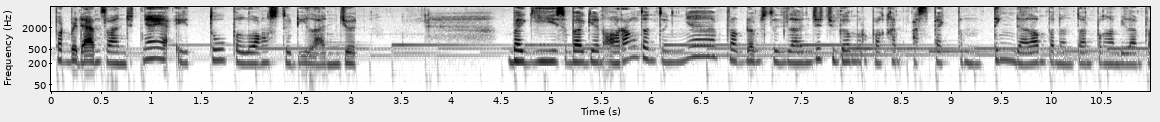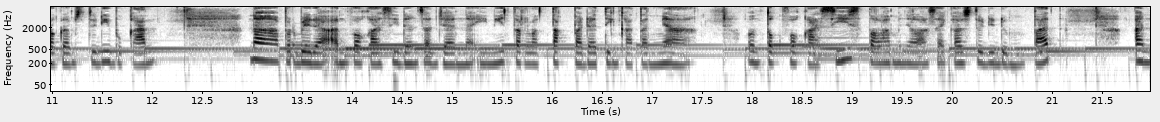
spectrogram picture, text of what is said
Perbedaan selanjutnya yaitu peluang studi lanjut. Bagi sebagian orang tentunya program studi lanjut juga merupakan aspek penting dalam penentuan pengambilan program studi bukan? Nah, perbedaan vokasi dan sarjana ini terletak pada tingkatannya. Untuk vokasi setelah menyelesaikan studi D4, an,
